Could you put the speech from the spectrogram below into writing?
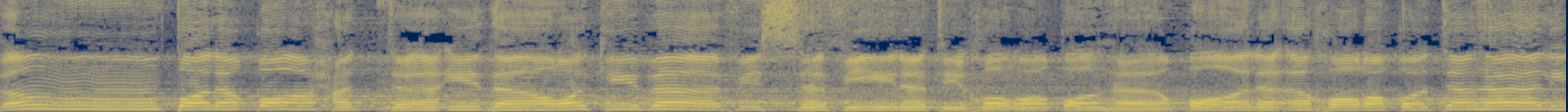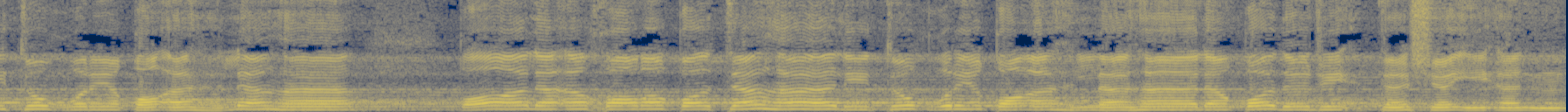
فانطلقا حتى إذا ركبا في السفينة خرقها. قال أخرقتها لتغرق أهلها؟ قال أخرقتها لتغرق أهلها لقد جئت شيئا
